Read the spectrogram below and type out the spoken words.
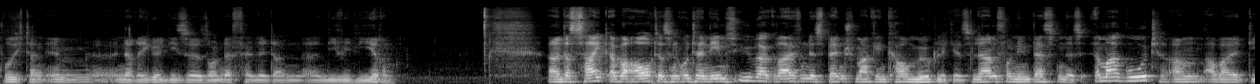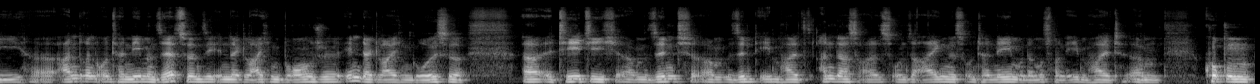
wo sich dann im, äh, in der Regel diese Sonderfälle dann äh, nivellieren. Äh, das zeigt aber auch, dass ein unternehmensübergreifendes Benchmarking kaum möglich ist. Lernen von den Besten ist immer gut, ähm, aber die äh, anderen Unternehmen, selbst wenn sie in der gleichen Branche, in der gleichen Größe tätig ähm, sind, ähm, sind eben halt anders als unser eigenes Unternehmen und da muss man eben halt gucken,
